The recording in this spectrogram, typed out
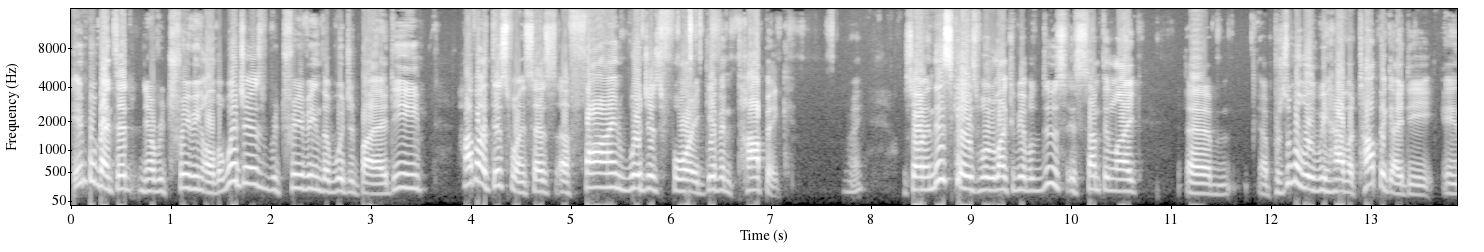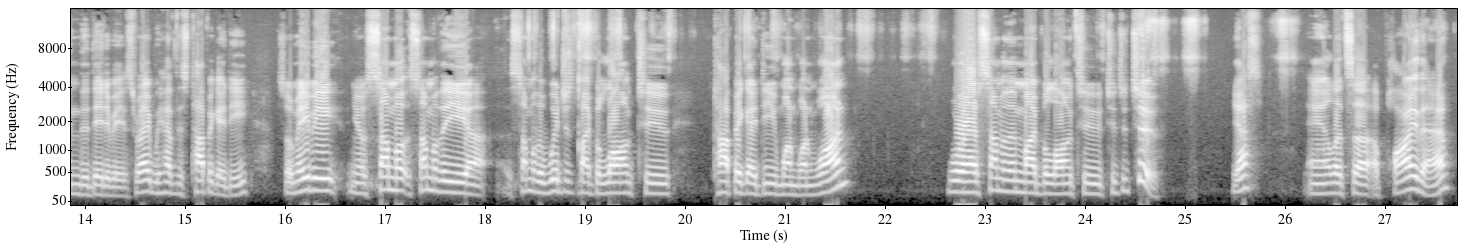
implemented, you know, retrieving all the widgets, retrieving the widget by ID. How about this one? It says uh, find widgets for a given topic, right? So in this case, what we'd like to be able to do is, is something like, um, uh, presumably we have a topic ID in the database, right? We have this topic ID. So maybe you know some of some of the uh, some of the widgets might belong to topic ID 111, whereas some of them might belong to 222. Yes, and let's uh, apply that.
